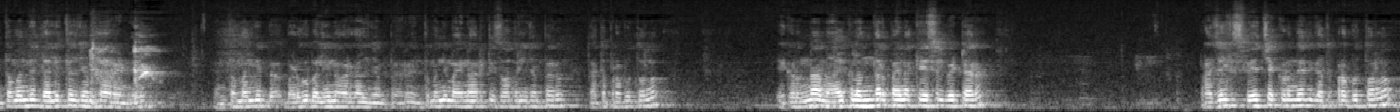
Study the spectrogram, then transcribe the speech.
ఎంతమంది దళితులు చంపారండి? ఎంతమంది బడుగు బలహీన వర్గాలు చంపారు? ఎంతమంది మైనారిటీ సోదరులు చంపారు గత ప్రభుత్వంలో? ఇక్కడున్న నాయకులందరి పైన కేసులు పెట్టారు. ప్రజలకి స్వేచ్ఛ ఎక్కడుండేది గత ప్రభుత్వంలో?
